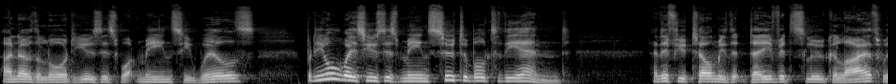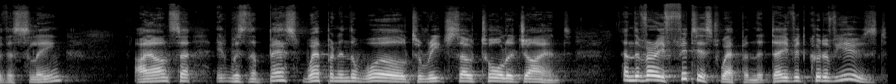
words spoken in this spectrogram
I know the Lord uses what means he wills, but he always uses means suitable to the end. And if you tell me that David slew Goliath with a sling, I answer, it was the best weapon in the world to reach so tall a giant, and the very fittest weapon that David could have used.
